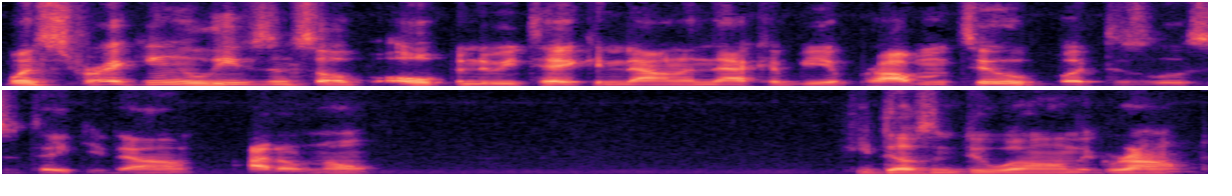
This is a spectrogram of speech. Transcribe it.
When striking, he leaves himself open to be taken down, and that could be a problem too. But does Loosa take you down? I don't know. He doesn't do well on the ground.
